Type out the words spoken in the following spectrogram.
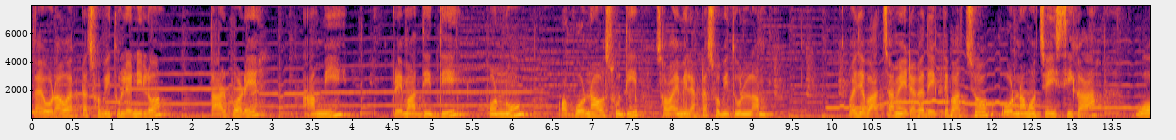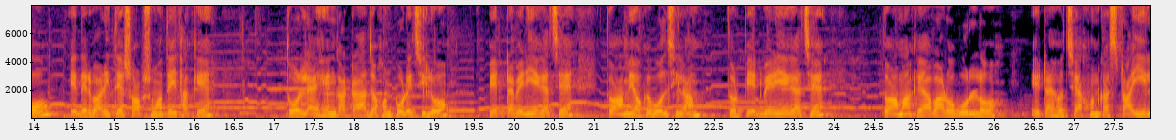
তাই ওরাও একটা ছবি তুলে নিল। তারপরে আমি, প্রেমা দিদি, অনু, অপর্ণা ও সুদীপ সবাই মিলে একটা ছবি তুললাম। ওই যে বাচ্চা মেয়েটাকে দেখতে পাচ্ছ, ওর নাম হচ্ছে ইসিকা ও এদের বাড়িতে সব সময়তেই থাকে। তোর লেহেঙ্গাটা যখন পরেছিল পেটটা বেরিয়ে গেছে তো আমি ওকে বলছিলাম, তোর পেট বেরিয়ে গেছে? তো আমাকে আবার ও বলল, এটাই হচ্ছে এখনকার স্টাইল,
